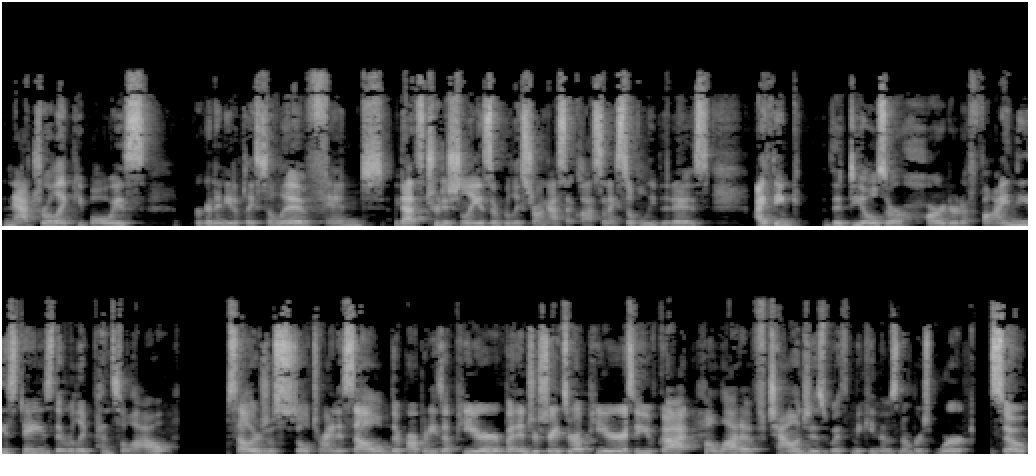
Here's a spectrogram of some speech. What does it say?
natural. Like people always are going to need a place to live. And that's traditionally is a really strong asset class. And I still believe it is. I think the deals are harder to find these days that really pencil out. Sellers are still trying to sell their properties up here, but interest rates are up here. So you've got a lot of challenges with making those numbers work. So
